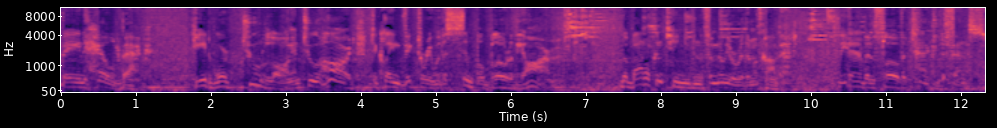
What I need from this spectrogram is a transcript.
Bane held back. He'd worked too long and too hard to claim victory with a simple blow to the arm. The battle continued in the familiar rhythm of combat, the ebb and flow of attack and defense.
